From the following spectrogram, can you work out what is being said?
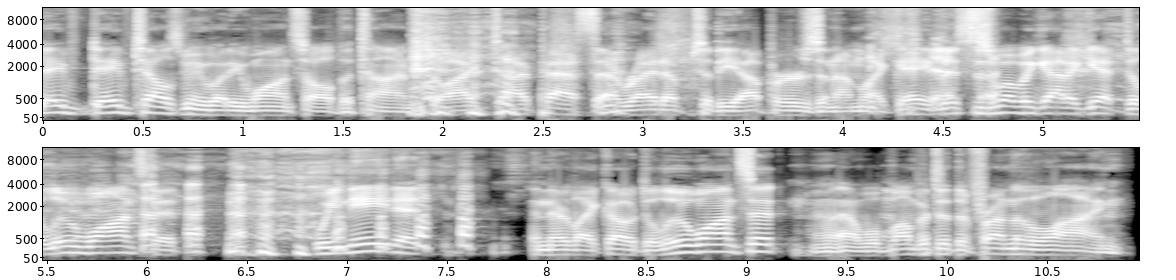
Dave Dave tells me what he wants all the time, so I, I pass that right up to the uppers, and I'm like, "Hey, this is what we got to get. DeLue wants it. We need it." And they're like, "Oh, DeLue wants it. Uh, we'll bump it to the front of the line."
